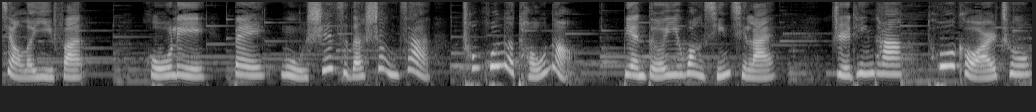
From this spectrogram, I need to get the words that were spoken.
奖了一番。狐狸被母狮子的盛赞冲昏了头脑，便得意忘形起来。只听他脱口而出：“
